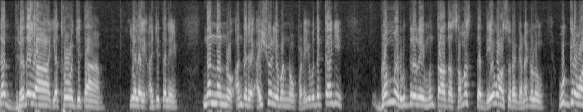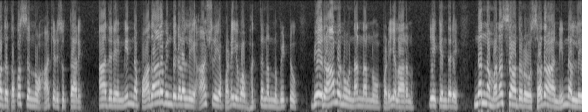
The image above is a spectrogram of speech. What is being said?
ತದ್ಹೃದಯ ಯಥೋಜಿತ ಎಲೆ ಅಜಿತನೆ, ನನ್ನನ್ನು ಅಂದರೆ ಐಶ್ವರ್ಯವನ್ನು ಪಡೆಯುವುದಕ್ಕಾಗಿ ಬ್ರಹ್ಮ ರುದ್ರರೇ ಮುಂತಾದ ಸಮಸ್ತ ದೇವಾಸುರ ಗಣಗಳು ಉಗ್ರವಾದ ತಪಸ್ಸನ್ನು ಆಚರಿಸುತ್ತಾರೆ. ಆದರೆ ನಿನ್ನ ಪಾದಾರವಿಂದಗಳಲ್ಲಿ ಆಶ್ರಯ ಪಡೆಯುವ ಭಕ್ತನನ್ನು ಬಿಟ್ಟು ಬೇರಾವನು ನನ್ನನ್ನು ಪಡೆಯಲಾರನು. ಏಕೆಂದರೆ ನನ್ನ ಮನಸ್ಸಾದರೂ ಸದಾ ನಿನ್ನಲ್ಲೇ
